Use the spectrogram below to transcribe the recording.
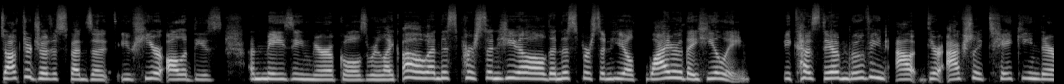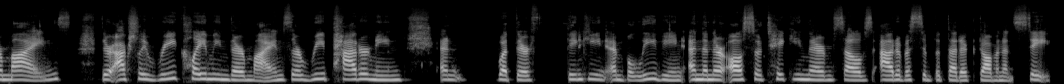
Dr. Joe Dispenza, you hear all of these amazing miracles. We're like, oh, and this person healed and this person healed. Why are they healing? Because they're moving out, they're actually taking their minds, they're actually reclaiming their minds, they're repatterning and what they're thinking and believing. And then they're also taking themselves out of a sympathetic dominant state.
